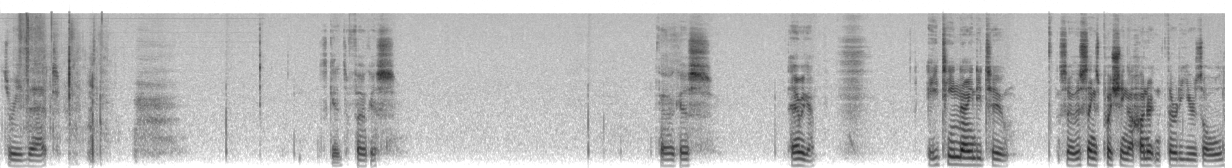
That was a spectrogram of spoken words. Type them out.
Let's read that. Let's get it to focus. Focus. There we go. 1892. So this thing's pushing 130 years old.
